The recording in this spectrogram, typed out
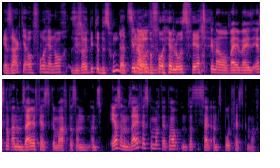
Er sagt ja auch vorher noch, sie soll bitte bis 100 zählen, Genau, bevor er losfährt. Genau, weil, weil er ist noch an einem Seil festgemacht. Das an, ans, er ist an einem Seil festgemacht, er taucht und das ist halt ans Boot festgemacht.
